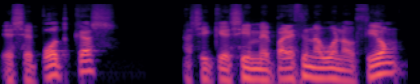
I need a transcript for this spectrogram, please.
ese podcast. Así que sí, me parece una buena opción.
